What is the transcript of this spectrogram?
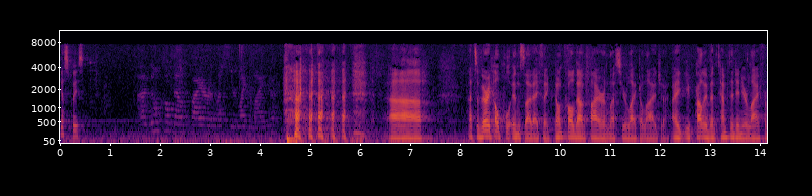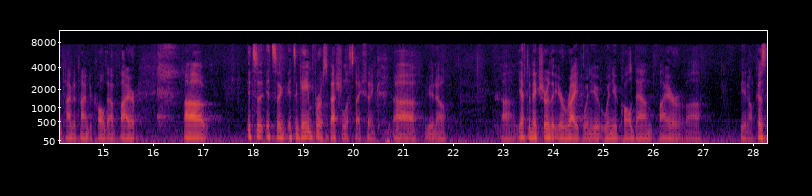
Yes, please. Uh, don't call down fire unless you're like Elijah. Uh, that's a very helpful insight, I think. Don't call down fire unless you're like Elijah. I, you've probably been tempted in your life from time to time to call down fire. Uh, it's, a, it's, a, it's a game for a specialist, I think. Uh, you know, uh, you have to make sure that you're right when you, when you call down fire. Uh, you know, because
